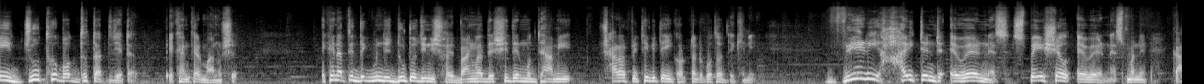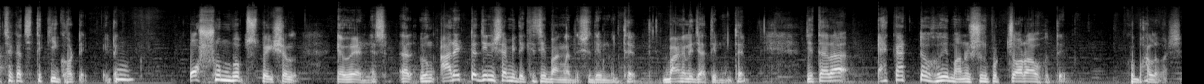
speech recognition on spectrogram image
এই যৌথবদ্ধতার যেটা। এখানকার মানুষের। এখানে আপনি দেখবেন যে দুটো জিনিস হয়। বাংলাদেশিদের মধ্যে আমি সারা পৃথিবীতে এই ঘটনাটা কোথাও দেখিনি। Very heightened awareness special awareness মানে কাছাকাছিতে কি ঘটে এটা অসম্ভব স্পেশাল অ্যাওয়ারনেস এবং আরেকটা জিনিস আমি দেখেছি বাংলাদেশিদের মধ্যে বাঙালি জাতির মধ্যে যে তারা একাট্টা হয়ে মানুষের উপর চড়াও হতে খুব ভালোবাসে।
